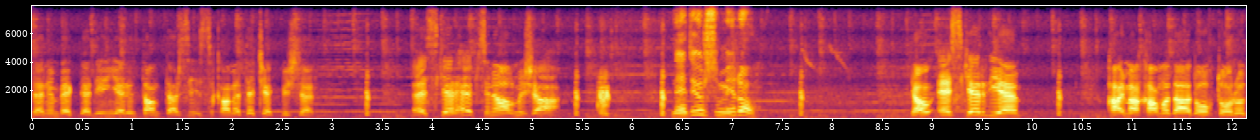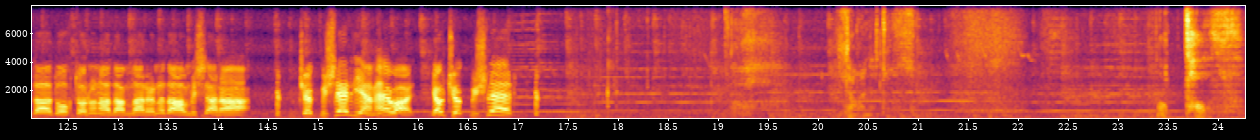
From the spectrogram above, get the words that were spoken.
Senin beklediğin yerin tam tersi istikamete çekmişler. Esker hepsini almış ha. Ne diyorsun Miro? Ya esker diyem. Kaymakamı da doktoru da doktorun adamlarını da almışlar ha. Çökmüşler diyem heval. Ya çökmüşler. Lanet olsun. Aptal.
